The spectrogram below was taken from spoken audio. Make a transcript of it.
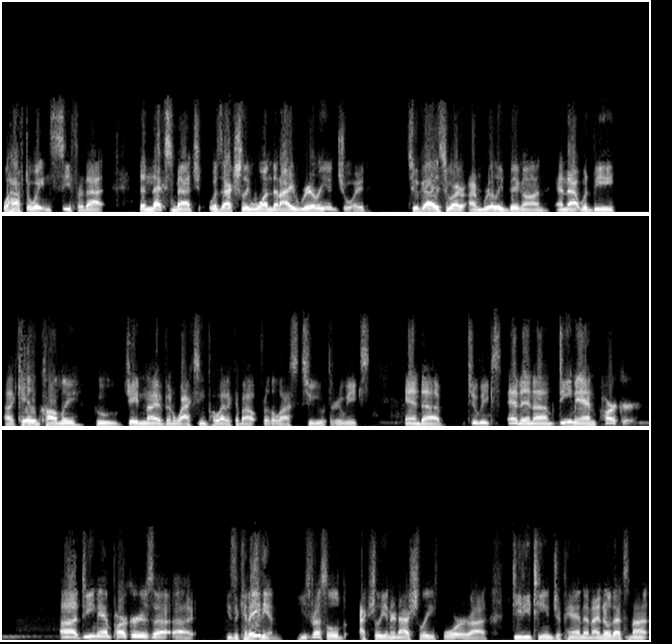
we'll have to wait and see for that. The next match was actually one that I really enjoyed two guys who I, am really big on, and that would be uh, Caleb Konley, who Jade and I have been waxing poetic about for the last two or three weeks, and uh, two weeks, and then um, D Man Parker. Uh, D Man Parker is a he's a Canadian. He's wrestled actually internationally for uh, DDT in Japan, and I know that's not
